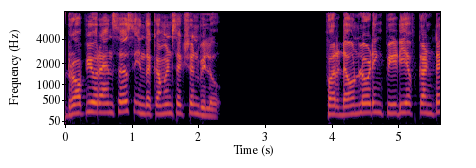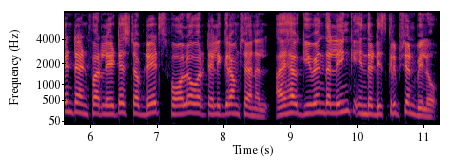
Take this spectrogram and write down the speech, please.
Drop your answers in the comment section below. For downloading PDF content and for latest updates, follow our Telegram channel. I have given the link in the description below.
